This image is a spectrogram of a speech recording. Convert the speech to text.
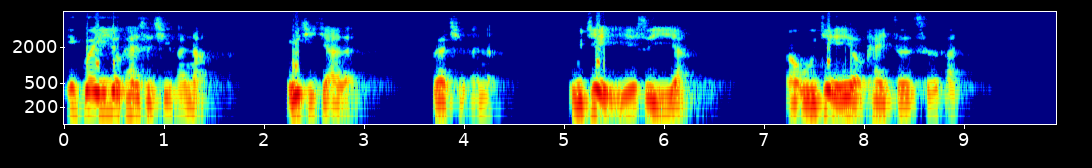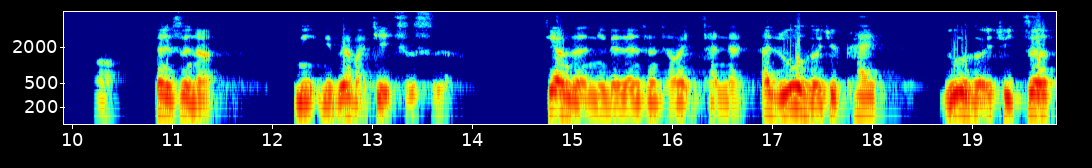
一皈依就开始起烦恼，尤其家人不要起烦恼。五戒也是一样啊，五戒也有开遮持幡啊，但是呢。你你不要把戒持死了，这样子你的人生才会很灿烂。那、啊、如何去开？如何去遮？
